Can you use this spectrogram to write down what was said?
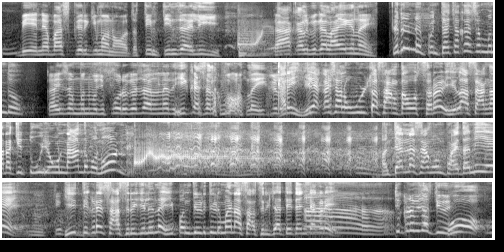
बेण्या बास्कर की म्हणावं आता. तीन तीन झाली. की काय अकाल बिकाल आहे की नाही? नाही नाही पण त्याचा काय संबंध? हो? काही संबंध म्हणजे पोरग झालं नाही तर ही कशाला बोलला इकडे? अरे हे कशाला उलट सांगता हो? सरळ हिला सांगा ना की तू येऊन नांद म्हणून. आणि त्यांना सांगून फायदा नाही आहे ही तिकडे सासरी गेली नाही ही पण दीड दीड महिना सासरी जाते त्यांच्याकडे. तिकडे जाती? हो.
